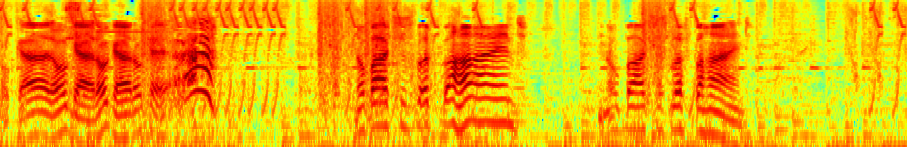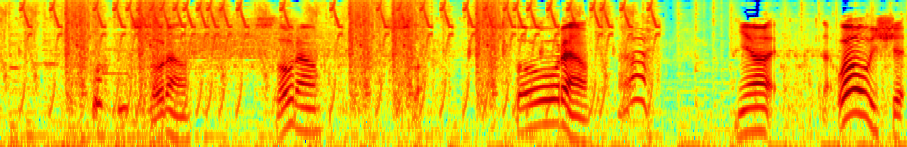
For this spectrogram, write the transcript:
Oh god, oh god, oh god, okay. Ah! No boxes left behind. No boxes left behind. Slow down. Slow down. Slow, slow down. Ah. Yeah. Holy shit.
